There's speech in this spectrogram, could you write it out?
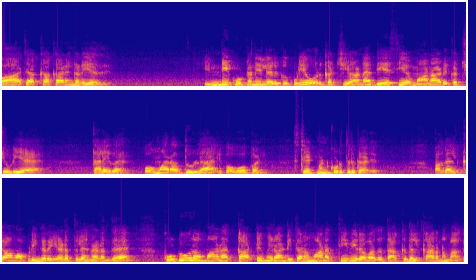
பாஜக காரன் கிடையாது. இந்தி கூட்டணியில் இருக்கக்கூடிய ஒரு கட்சியான தேசிய மாநாடு கட்சியுடைய தலைவர் ஒமர் அப்துல்லா இப்போ ஓப்பன் ஸ்டேட்மெண்ட் கொடுத்துருக்காரு. பகல்காம் அப்படிங்கிற இடத்துல நடந்த கொடூரமான காட்டுமிராண்டித்தனமான தீவிரவாத தாக்குதல் காரணமாக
